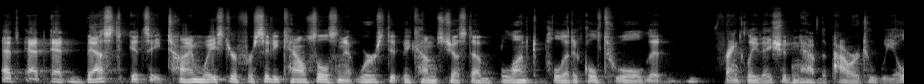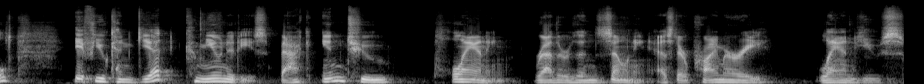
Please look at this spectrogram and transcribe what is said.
at, at, at best it's a time waster for city councils and at worst it becomes just a blunt political tool that frankly they shouldn't have the power to wield if you can get communities back into planning rather than zoning as their primary land use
